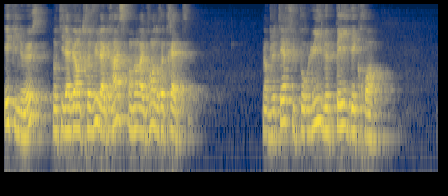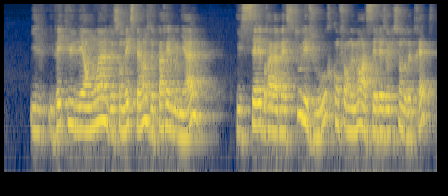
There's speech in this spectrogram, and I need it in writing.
épineuse dont il avait entrevu la grâce pendant la grande retraite. L'Angleterre fut pour lui le pays des croix. Il vécut néanmoins de son expérience de parelmonial il célébra la messe tous les jours, conformément à ses résolutions de retraite,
